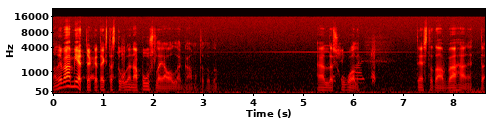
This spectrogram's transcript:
Mä olin vähän miettinyt, että eikö tästä tule enää pusleja ollenkaan, mutta tota... Älläs huoli. Testataan vähän, että...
